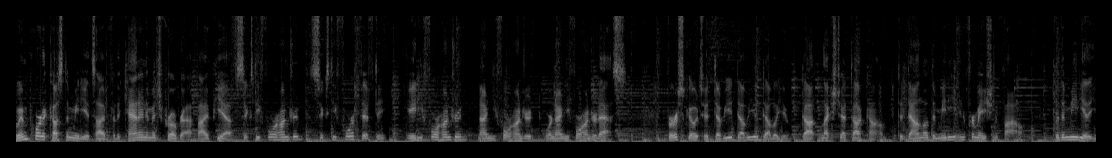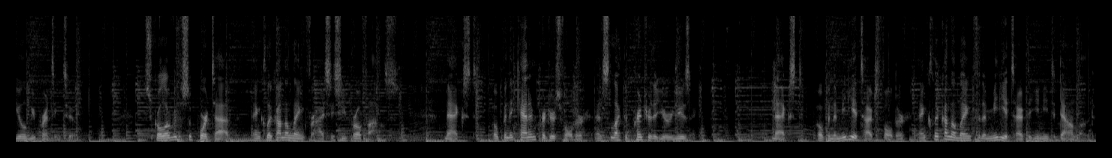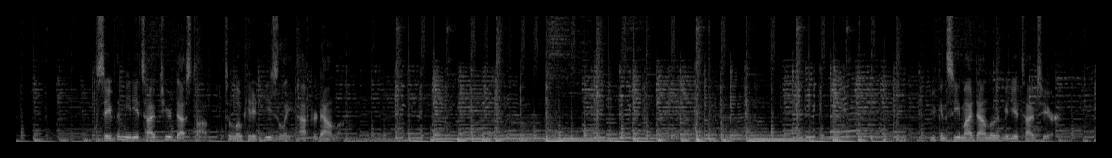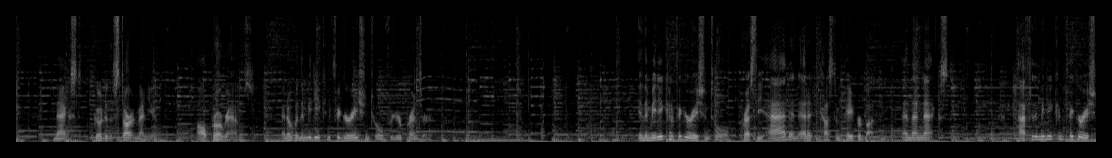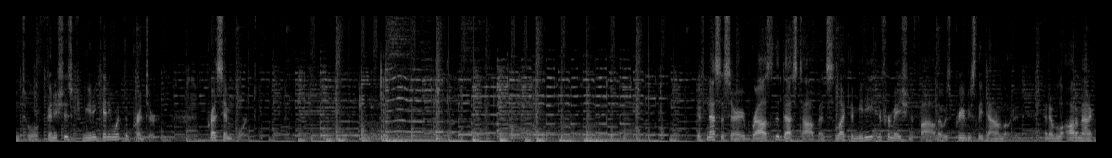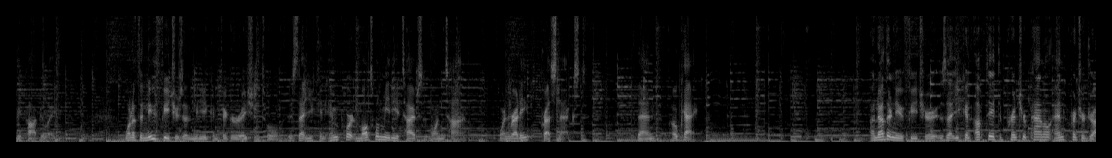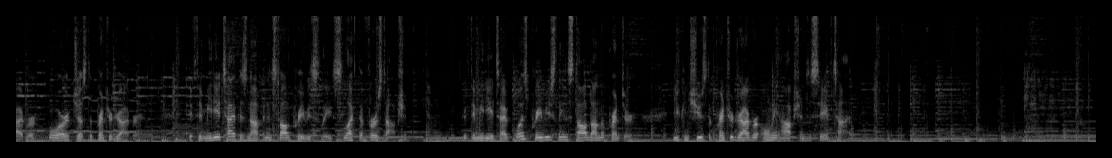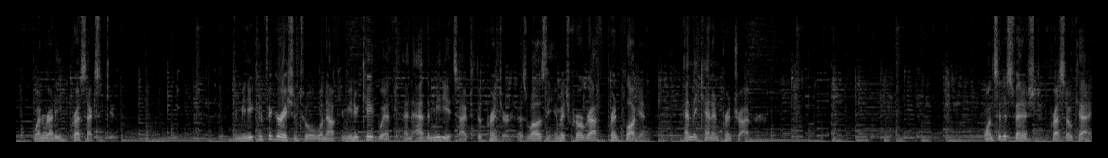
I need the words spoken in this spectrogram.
To import a custom media type for the Canon imagePROGRAF IPF 6400, 6450, 8400, 9400, or 9400S, first go to www.lexjet.com to download the media information file for the media that you will be printing to. Scroll over the Support tab and click on the link for ICC profiles. Next, open the Canon Printers folder and select the printer that you are using. Next, open the Media Types folder and click on the link for the media type that you need to download. Save the media type to your desktop to locate it easily after download. You can see my downloaded media types here. Next, go to the Start menu, All Programs, and open the Media Configuration tool for your printer. In the Media Configuration tool, press the Add and Edit Custom Paper button, and then Next. After the Media Configuration tool finishes communicating with the printer, press Import. If necessary, browse to the desktop and select the media information file that was previously downloaded, and it will automatically populate. One of the new features of the Media Configuration tool is that you can import multiple media types at one time. When ready, press Next. Then, OK. Another new feature is that you can update the printer panel and printer driver, or just the printer driver. If the media type has not been installed previously, select the first option. If the media type was previously installed on the printer, you can choose the printer driver only option to save time. When ready, press execute. The media configuration tool will now communicate with and add the media type to the printer as well as the imagePROGRAF print plugin and the Canon print driver. Once it is finished, press OK.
